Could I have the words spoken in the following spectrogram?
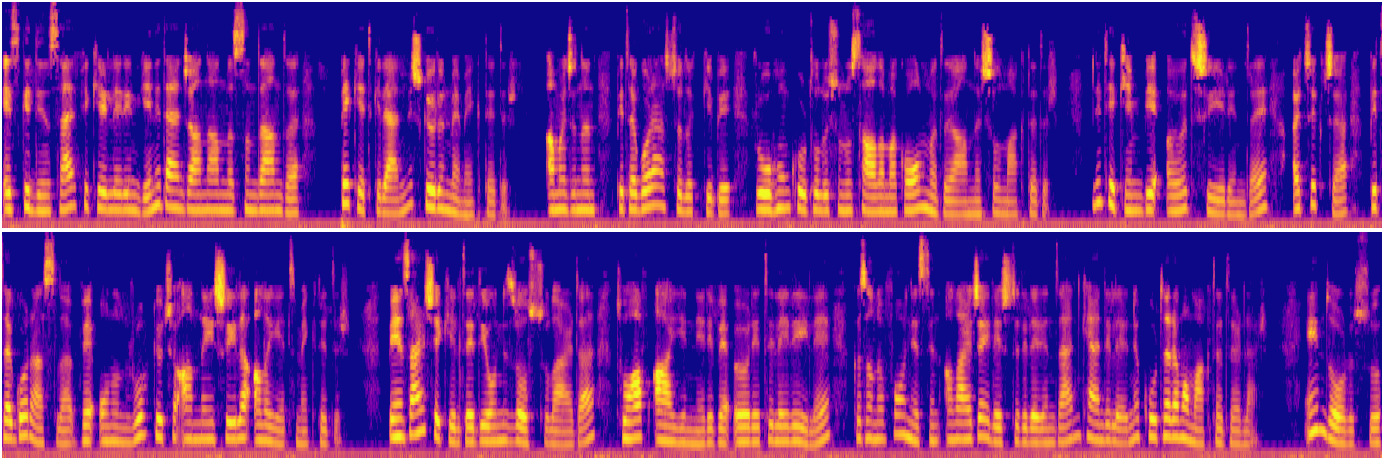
eski dinsel fikirlerin yeniden canlanmasından da pek etkilenmiş görünmemektedir. Amacının Pitagorasçılık gibi ruhun kurtuluşunu sağlamak olmadığı anlaşılmaktadır. Nitekim bir ağıt şiirinde açıkça Pitagoras'la ve onun ruh göçü anlayışıyla alay etmektedir. Benzer şekilde Dionizosçular da tuhaf ayinleri ve öğretileriyle Ksenophones'in alaycı eleştirilerinden kendilerini kurtaramamaktadırlar. En doğrusu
